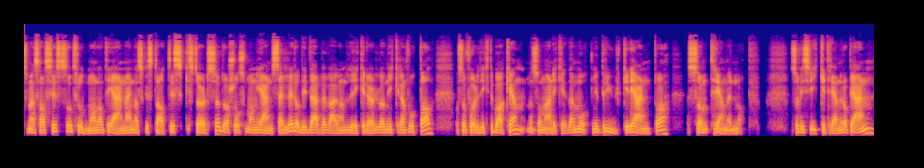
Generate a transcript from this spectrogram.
som jeg sa sist, så trodde man at hjernen er en ganske statisk størrelse. Du har så og så mange hjerneceller, og de dauer hver gang du drikker øl og nikker en fotball, og så får du de ikke tilbake igjen. Men sånn er det ikke. Det er måten vi bruker hjernen på som trener den opp. Så hvis vi ikke trener opp hjernen,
